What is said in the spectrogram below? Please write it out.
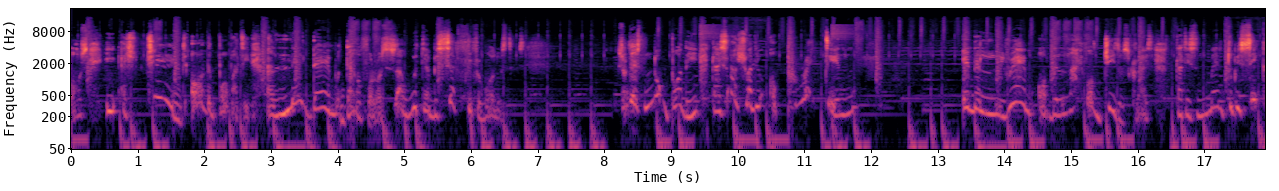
us, he exchanged all the poverty and laid them down for us so we can be set free from all those things. So there's nobody that's actually operating in the realm of the life of Jesus Christ that is meant to be sick,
